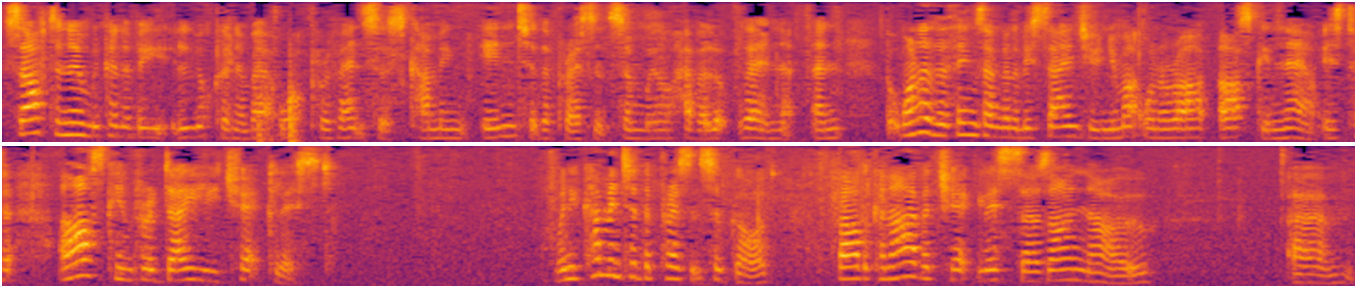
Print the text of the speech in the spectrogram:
This afternoon we're going to be looking about what prevents us coming into the presence, and we'll have a look then. And but one of the things I'm going to be saying to you, and you might want to ra- ask him now, is to ask him for a daily checklist. When you come into the presence of God, Father, can I have a checklist so as I know um,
